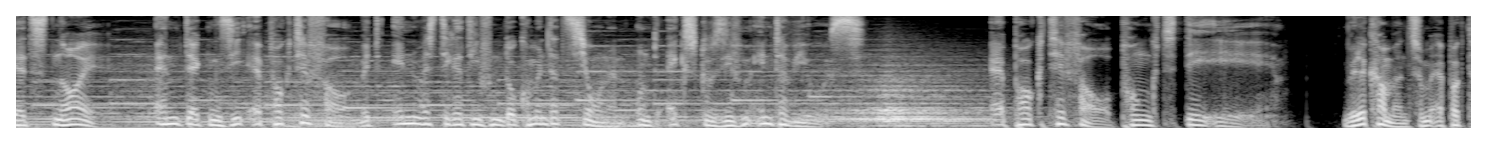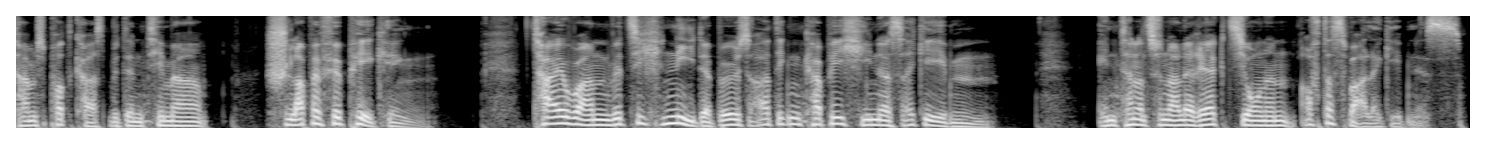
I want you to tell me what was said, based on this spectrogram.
Jetzt neu. Entdecken Sie Epoch TV mit investigativen Dokumentationen und exklusiven Interviews. EpochTV.de Willkommen zum Epoch Times Podcast mit dem Thema Schlappe für Peking. Taiwan wird sich nie der bösartigen KP Chinas ergeben. Internationale Reaktionen auf das Wahlergebnis.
